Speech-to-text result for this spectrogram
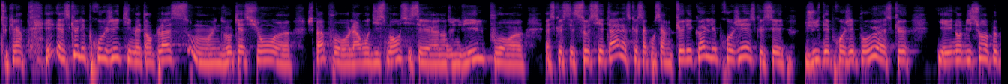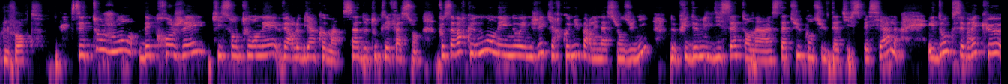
C'est clair. Et est-ce que les projets qu'ils mettent en place ont une vocation, euh, je sais pas, pour l'arrondissement, si c'est euh, dans une ville, pour, euh, est-ce que c'est sociétal, est-ce que ça concerne que l'école, les projets, est-ce que c'est juste des projets pour eux, est-ce que il y a une ambition un peu plus forte? C'est toujours des projets qui sont tournés vers le bien commun, ça de toutes les façons. Il faut savoir que nous, on est une ONG qui est reconnue par les Nations Unies. Depuis 2017, on a un statut consultatif spécial. Et donc, c'est vrai que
